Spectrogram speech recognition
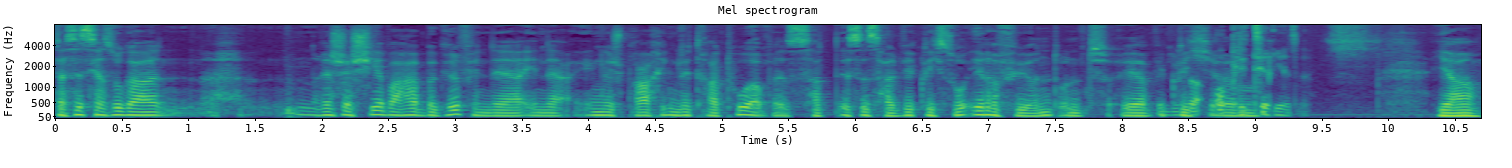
das ist ja sogar ein recherchierbarer Begriff in der, in der englischsprachigen Literatur, aber es hat, ist es halt wirklich so irreführend und ja, wirklich. Obliterierte. Ähm, ja.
